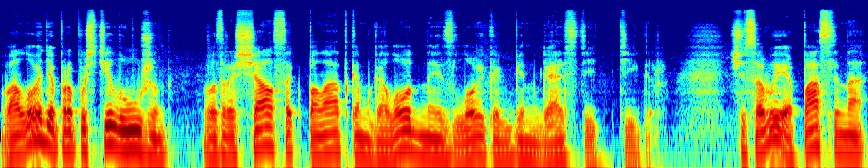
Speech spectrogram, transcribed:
Володя пропустил ужин, возвращался к палаткам голодный и злой, как бенгальский тигр. Часовые опасленно,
